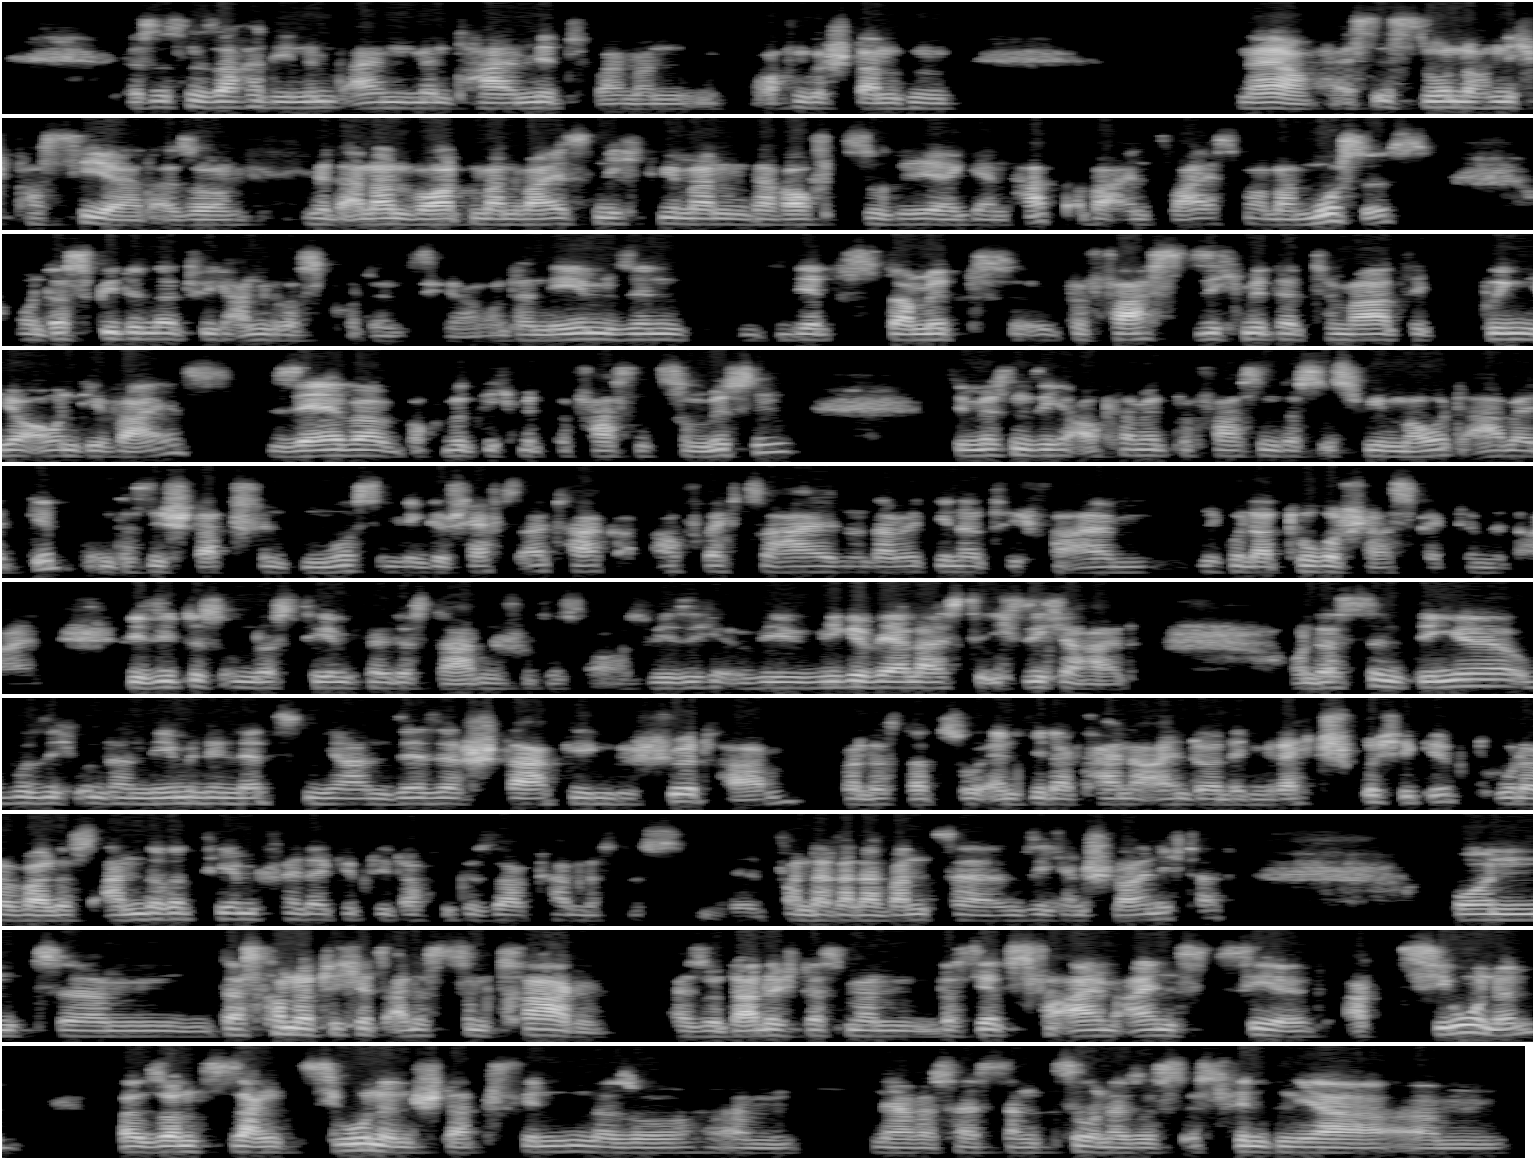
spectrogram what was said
Das ist eine Sache, die nimmt einen mental mit, weil man offen gestanden naja, es ist so noch nicht passiert. Also mit anderen Worten, man weiß nicht, wie man darauf zu reagieren hat, aber eins weiß man, man muss es. Und das bietet natürlich Angriffspotenzial. Unternehmen sind jetzt damit befasst, sich mit der Thematik Bring Your Own Device selber auch wirklich mit befassen zu müssen. Sie müssen sich auch damit befassen, dass es Remote-Arbeit gibt und dass sie stattfinden muss, um den Geschäftsalltag aufrechtzuerhalten. Und damit gehen natürlich vor allem regulatorische Aspekte mit ein. Wie sieht es um das Themenfeld des Datenschutzes aus? Wie, wie, wie gewährleiste ich Sicherheit? Und das sind Dinge, wo sich Unternehmen in den letzten Jahren sehr, sehr stark gegen geschürt haben, weil es dazu entweder keine eindeutigen Rechtssprüche gibt oder weil es andere Themenfelder gibt, die dafür gesorgt haben, dass das von der Relevanz sich entschleunigt hat. Und ähm, das kommt natürlich jetzt alles zum Tragen. Also dadurch, dass man, dass jetzt vor allem eins zählt, Aktionen, weil sonst Sanktionen stattfinden. Also, ähm, ja, was heißt Sanktionen? Also es, es finden ja ähm,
